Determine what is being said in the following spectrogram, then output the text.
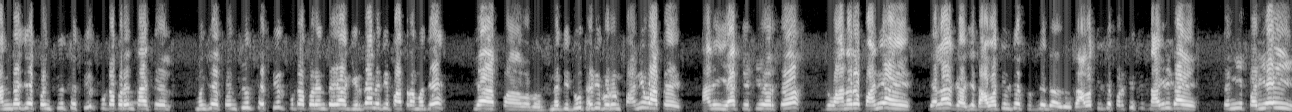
अंदाजे पंचवीस ते तीस फुटापर्यंत असेल. म्हणजे पंचवीस ते तीस फुटापर्यंत या गिरजा नदी पात्रामध्ये या नदी दुथडी भरून पाणी वाहत आहे. आणि या केटीवरचं जे वाहणारं पाणी आहे याला जे गावातील जे गावातील जे प्रतिष्ठित नागरिक आहे त्यांनी पर्यायी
